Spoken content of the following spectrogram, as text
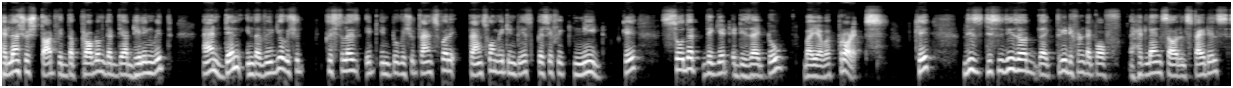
headline should start with the problem that they are dealing with and then in the video we should crystallize it into we should transfer transform it into a specific need okay? So that they get a desire to buy our products okay? These this these are like three different type of headlines or else titles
